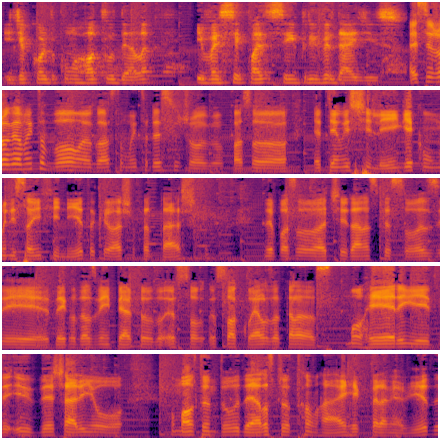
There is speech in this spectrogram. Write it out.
e de acordo com o rótulo dela e vai ser quase sempre verdade isso. Esse jogo é muito bom, eu gosto muito desse jogo. Eu posso. Eu tenho um estilingue com munição infinita que eu acho fantástico. Eu posso atirar nas pessoas e daí quando elas vêm perto eu, so, eu soco elas até elas morrerem e, e deixarem o, o Mountain Dew delas pra eu tomar e recuperar minha vida.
